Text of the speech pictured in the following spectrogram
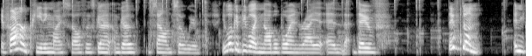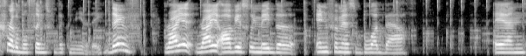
if I'm repeating myself, it's gonna I'm gonna sound so weird. You look at people like Knobbelboy and Riot, and they've they've done incredible things for the community. They've Riot Riot obviously made the infamous bloodbath, and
